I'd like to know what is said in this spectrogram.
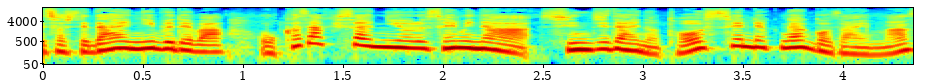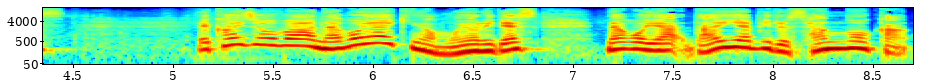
そして第2部では、岡崎さんによるセミナー、新時代の投資戦略がございます。会場は名古屋駅が最寄りです。名古屋ダイヤビル3号館、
